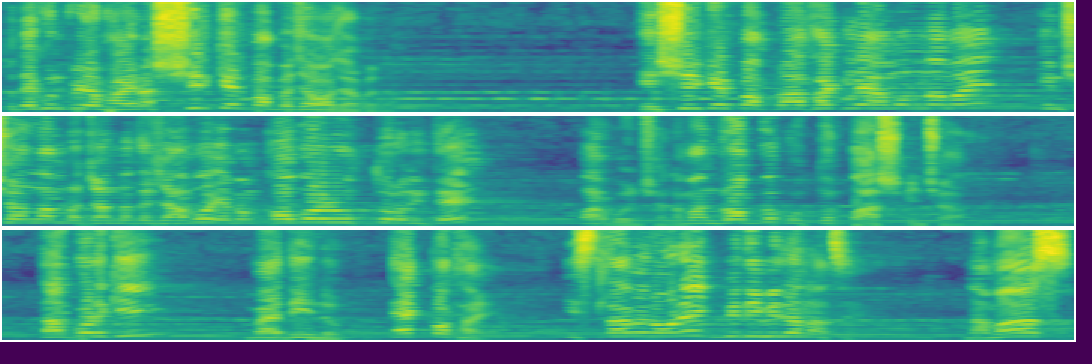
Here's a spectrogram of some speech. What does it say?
তো দেখুন, প্রিয় ভাইরা, শিরকের পাপে যাওয়া যাবে না। এই শিরকের পাপ না থাকলে এমন নামায় ইনশাল্লাহ আমরা জান্নাতে যাব এবং কবরের উত্তর দিতে পারব ইনশাল্লাহ মান রব্বক, উত্তর পাস ইনশাল্লাহ তারপরে কি? ম্যাদিনুক এক কথায়, ইসলামের অনেক বিধিবিধান আছে। নামাজ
